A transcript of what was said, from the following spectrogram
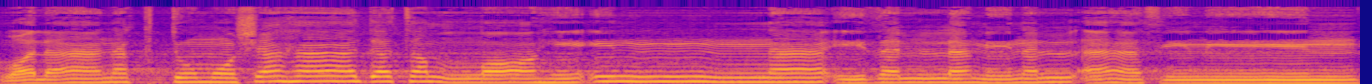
ولا نكتم شهادة الله إنا إذا لمن الآثمين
